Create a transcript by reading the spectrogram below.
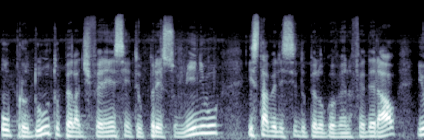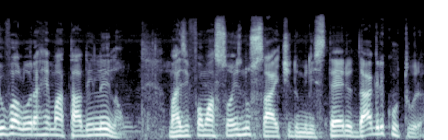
o produto pela diferença entre o preço mínimo estabelecido pelo governo federal e o valor arrematado em leilão. Mais informações no site do Ministério da Agricultura.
